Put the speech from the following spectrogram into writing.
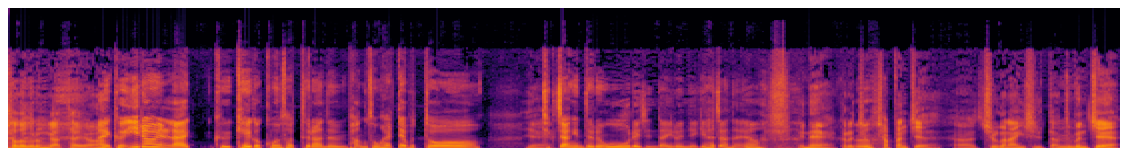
저도 그런 것 같아요. 아니 그 일요일 날 그 개그 콘서트라는 방송 할 때부터 예. 직장인들은 우울해진다 이런 얘기 하잖아요. 네, 그렇죠. 어. 첫 번째 어, 출근하기 싫다. 두 음. 번째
